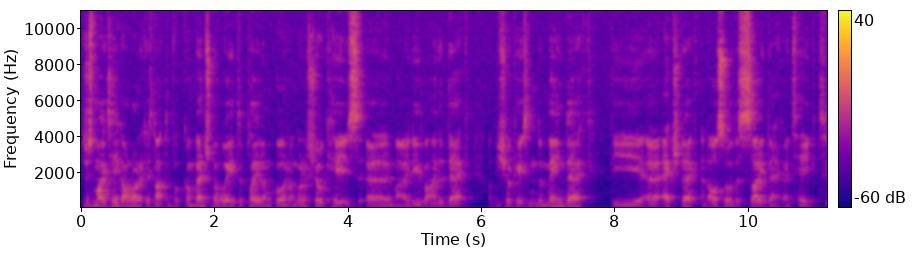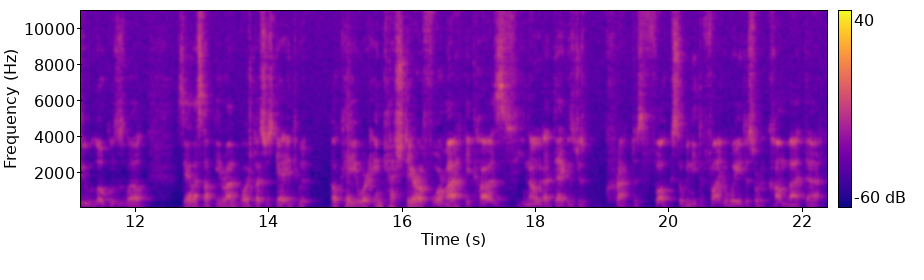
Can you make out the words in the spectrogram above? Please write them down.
Just my take on Runick. It's not the conventional way to play them, but I'm going to showcase uh, my ideas behind the deck. I'll be showcasing the main deck, the uh, X deck, and also the side deck I take to locals as well. So yeah, let's not beat around the bush, let's just get into it. Okay, we're in Kashtira format because, you know, that deck is just cracked as fuck, so we need to find a way to sort of combat that.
